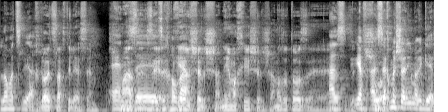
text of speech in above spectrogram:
לא מצליח. לא הצלחתי ליישם. אין, שמע, זה- זה, זה זה חובה. הרגל של שנים, אחי, של לשנות אותו, זה, אז, זה יפ, קשוח. אז איך משנים הרגל?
